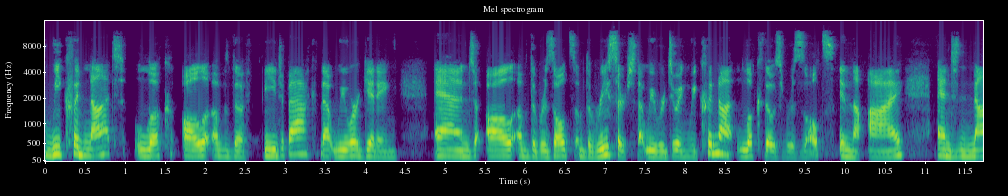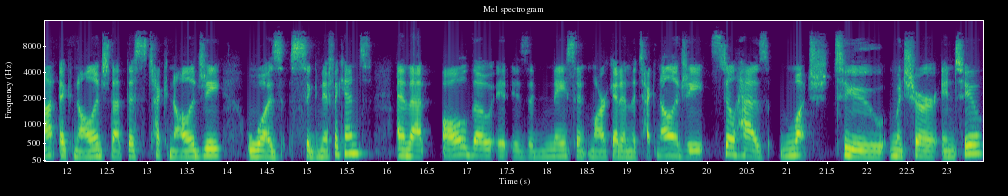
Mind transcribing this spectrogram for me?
we could not look all of the feedback that we were getting and all of the results of the research that we were doing, we could not look those results in the eye and not acknowledge that this technology was significant and that although it is a nascent market and the technology still has much to mature into,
